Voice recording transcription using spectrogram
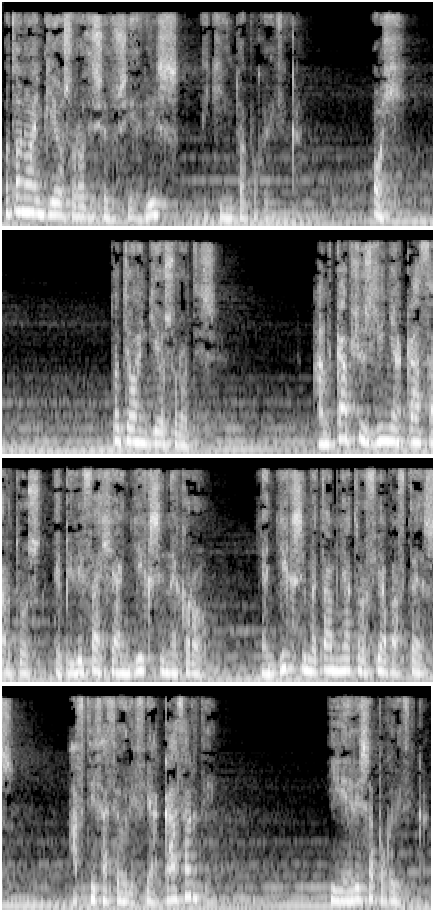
Όταν ο Αγγαίος ρώτησε τους ιερείς, εκείνοι το αποκρίθηκαν. Όχι. Τότε ο Αγγαίος ρώτησε. Αν κάποιος γίνει ακάθαρτος επειδή θα έχει αγγίξει νεκρό και αγγίξει μετά μια τροφή από αυτές, αυτή θα θεωρηθεί ακάθαρτη; Οι ιερείς αποκρίθηκαν.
